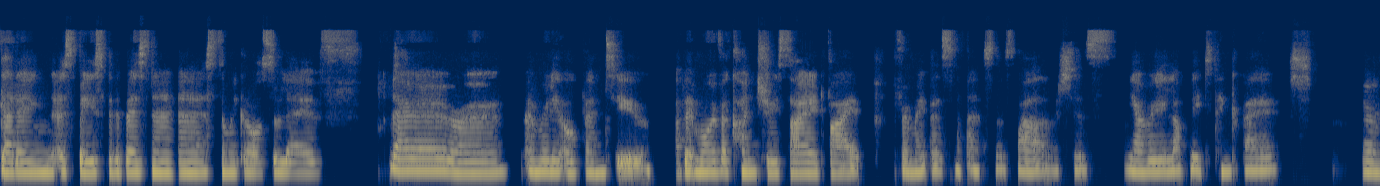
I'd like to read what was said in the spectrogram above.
getting a space for the business and we could also live there or I'm really open to a bit more of a countryside vibe for my business as well, which is yeah, really lovely to think about. Yeah,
